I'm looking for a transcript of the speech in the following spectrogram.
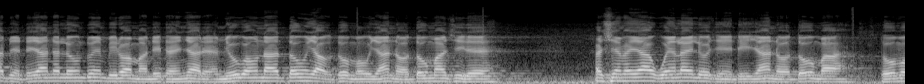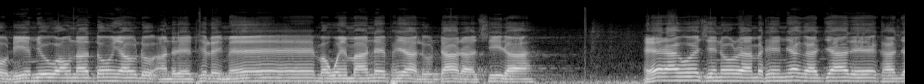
အဖြစ်တရားနှလုံးသွင်းပြီးတော့မှနေထိုင်ကြတဲ့အမျိုးကောင်းသား၃ယောက်တို့မဟုတ်ရန်တော်၃ပါးရှိတယ် အရှင်ဘုရားဝင်လိုက်လို့ချင်းဒီရန်တော်၃ပါးသို့မဟုတ်ဒီအမျိုးကောင်းသား၃ယောက်တို့အန္တရာယ်ဖြစ်လိမ့်မယ်မဝင်ပါနဲ့ဖရလို့တားတာရှိတာအဲ့ဒါကိုရှင်တို့ရမထေမြတ်ကကြားတဲ့အခါကျ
